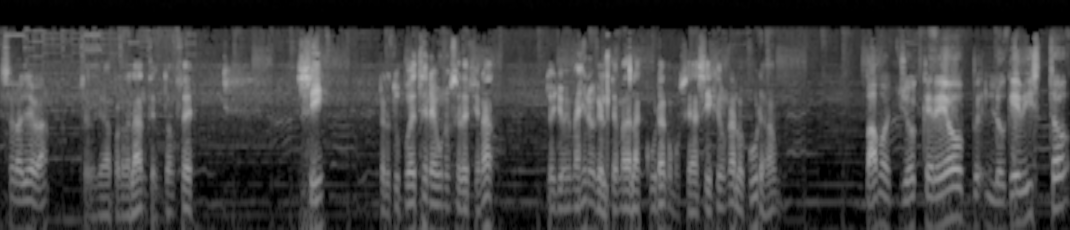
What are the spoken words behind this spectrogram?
Se lo lleva. se lo lleva por delante. Entonces, sí, pero tú puedes tener uno seleccionado. Entonces yo me imagino que el tema de las curas, como sea así, es una locura. vamos. Vamos, yo creo, lo que he visto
